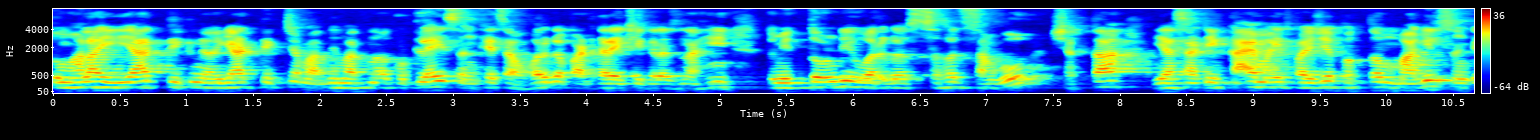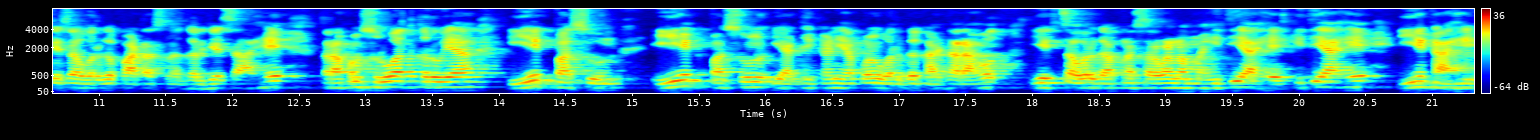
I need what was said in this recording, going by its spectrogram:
तुम्हाला या ट्रिकनं या ट्रिकच्या माध्यमातून कुठल्याही संख्येचा वर्ग पाठ करायची गरज नाही. तुम्ही तोंडी वर्ग सहज सांगू शकता. यासाठी काय माहीत पाहिजे? फक्त मागील संख्येचा वर्ग पाठ असणं गरजेचं आहे. तर आपण सुरुवात करूया. एक पासून एक पासून या ठिकाणी आपण वर्ग काढणार आहोत. एकचा वर्ग आपण सर्वांना माहिती आहे. किती आहे? एक आहे.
